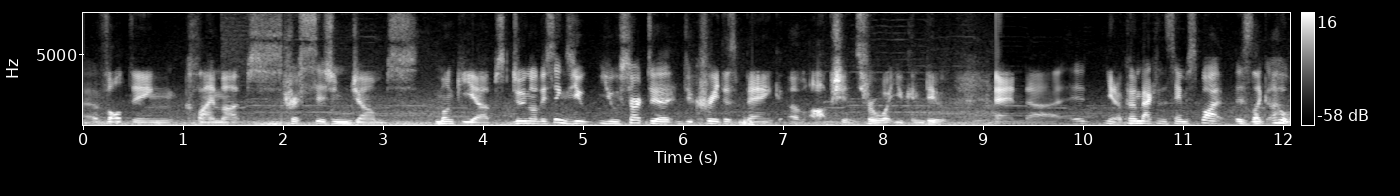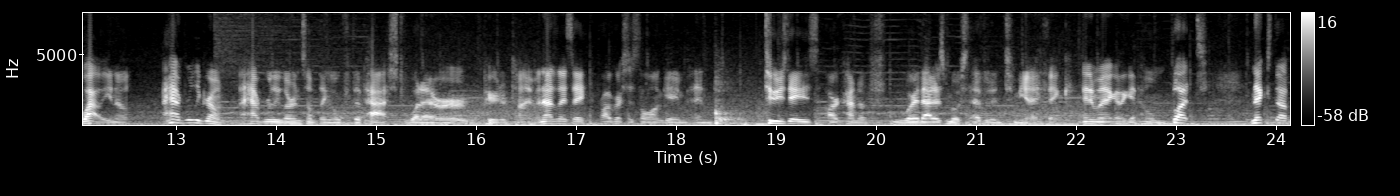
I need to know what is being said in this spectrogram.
uh, vaulting, climb ups, precision jumps, monkey ups, doing all these things, you you start to, to create this bank of options for what you can do. And uh, it, you know, coming back to the same spot is like, oh wow, you know, I have really grown. I have really learned something over the past whatever period of time. And as I say, progress is a long game and Tuesdays are kind of where that is most evident to me, I think. Anyway, I gotta get home. But Next up,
